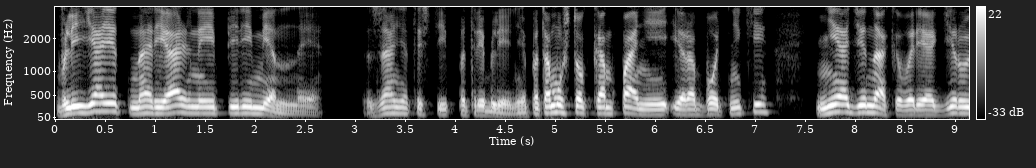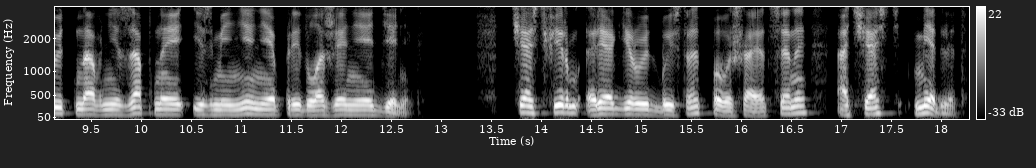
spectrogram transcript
влияет на реальные переменные, занятости потребления, потому что компании и работники не одинаково реагируют на внезапные изменения предложения денег. Часть фирм реагирует быстро, повышая цены, а часть медлит.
